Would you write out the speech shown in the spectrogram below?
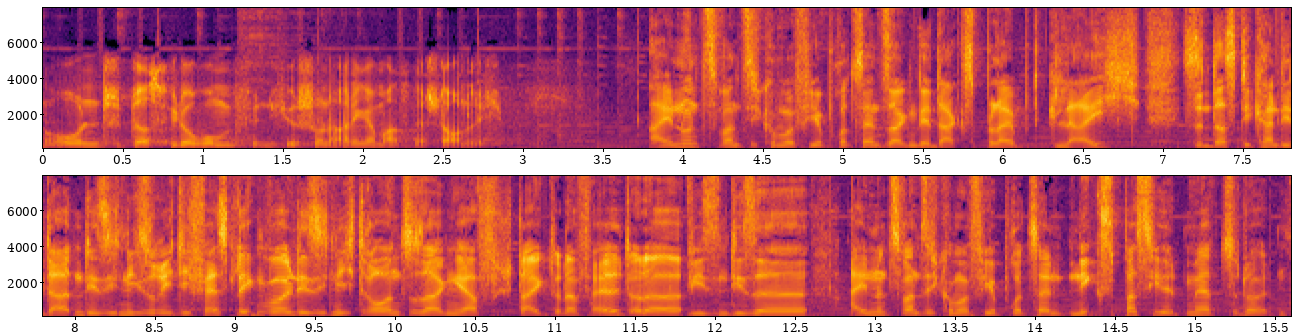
und das wiederum finde ich schon einigermaßen erstaunlich. 21,4 Prozent sagen, der DAX bleibt gleich. Sind das die Kandidaten, die sich nicht so richtig festlegen wollen, die sich nicht trauen zu sagen, ja, steigt oder fällt? Oder wie sind diese 21,4 Prozent nichts passiert mehr zu deuten?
